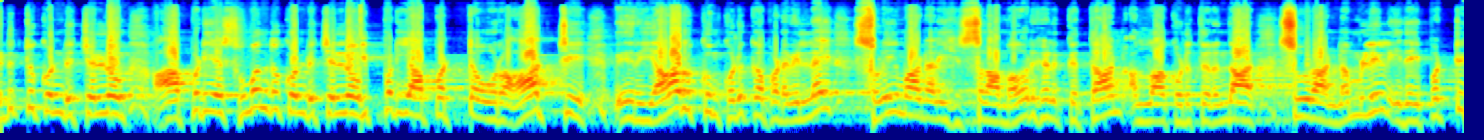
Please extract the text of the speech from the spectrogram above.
எடுத்துக்கொண்டு செல்லும் அப்படியே சுமந்து கொண்டு செல்லும். இப்படியாப்பட்ட ஒரு ஆட்சி வேறு யாருக்கும் கொடுக்கப்படவில்லை. சுலைமான் அலி இஸ்லாம் அவர்கள் தான் அல்லாஹ் கொடுத்திருந்தார். சூரா நம்லில் இதை பற்றி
